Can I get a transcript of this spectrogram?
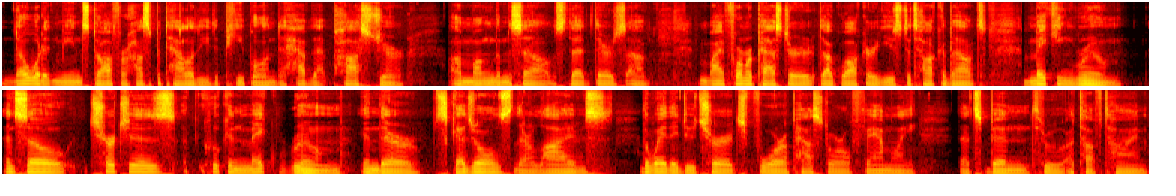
know what it means to offer hospitality to people and to have that posture among themselves. That there's uh, my former pastor, Doug Walker, used to talk about making room and so churches who can make room in their schedules, their lives, the way they do church for a pastoral family that's been through a tough time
